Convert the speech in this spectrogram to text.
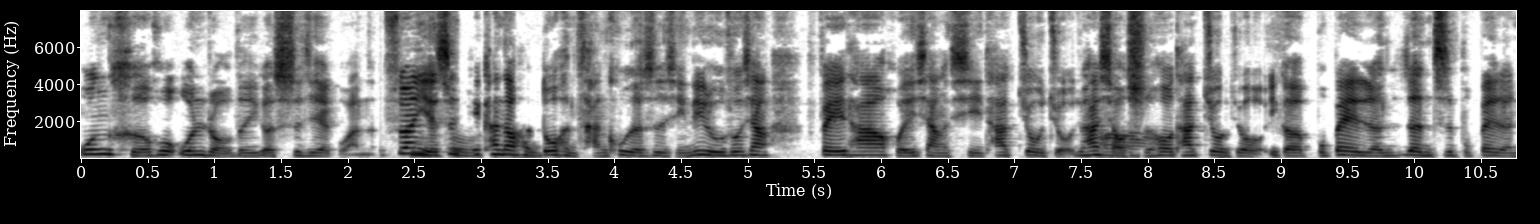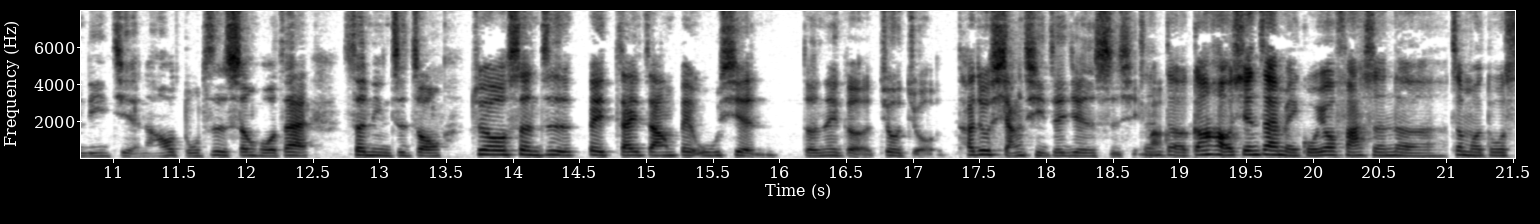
温和或温柔的一个世界观的。虽然也是可以看到很多很残酷的事情，嗯、例如说像飞他回想起他舅舅，就他小时候他舅舅一个不被人认知、不被人理解，然后独自生活在森林之中，最后甚至被栽赃、被诬陷。的那个舅舅，他就想起这件事情。真的，刚好现在美国又发生了这么多事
